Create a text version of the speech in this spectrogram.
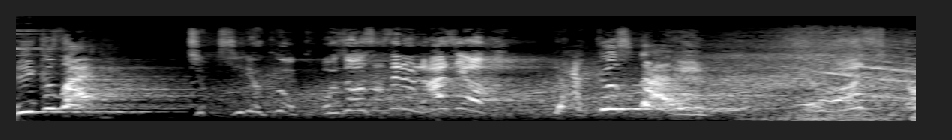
行くぜ！女子力を向上させるラジオ！略してよしこ！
